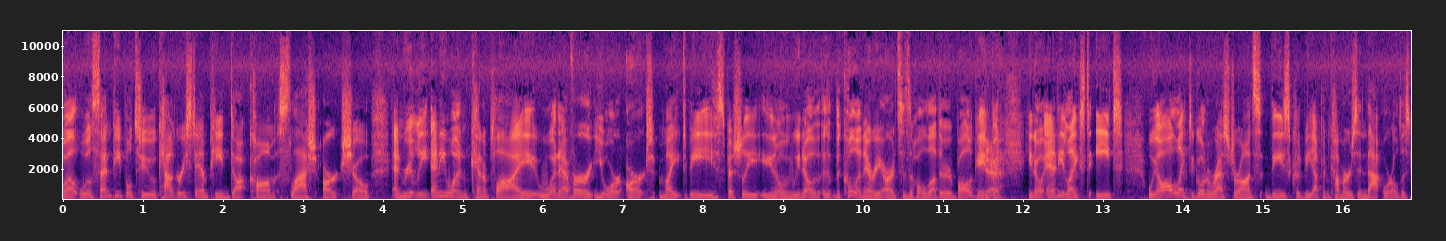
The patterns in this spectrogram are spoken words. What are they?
Well, we'll send people to calgarystampede.com slash art show. And really, anyone can apply whatever your art might be, especially, you know, we know the culinary arts is a whole other ballgame. Yeah. But, you know, Andy likes to eat. We all like to go to restaurants. These could be up and comers in that world as,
